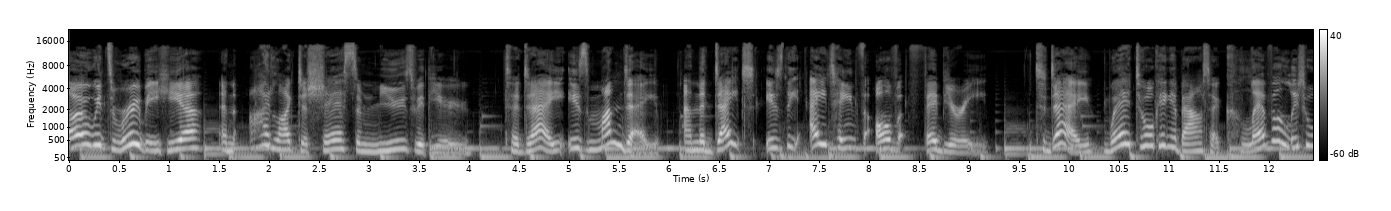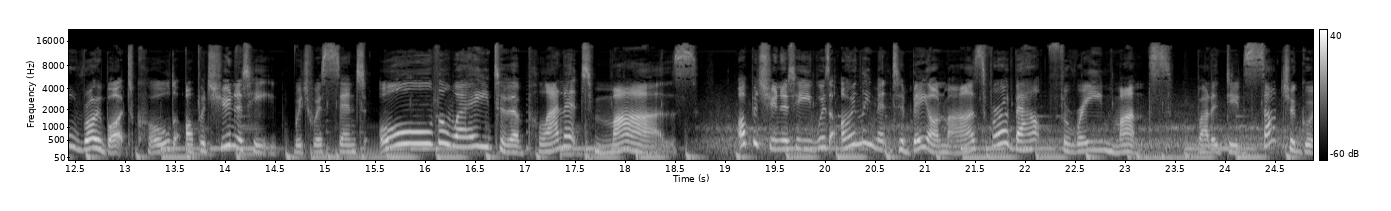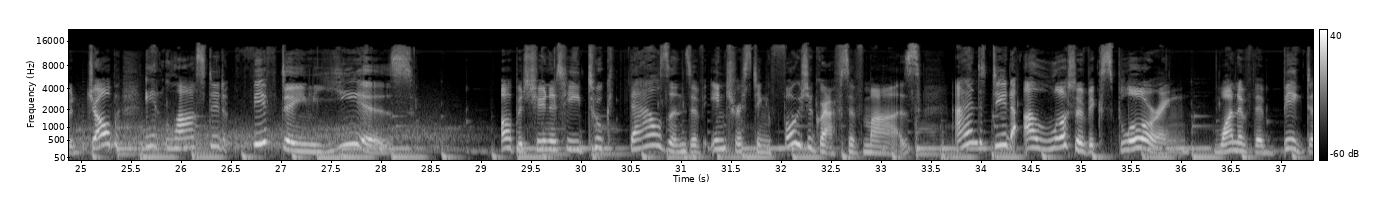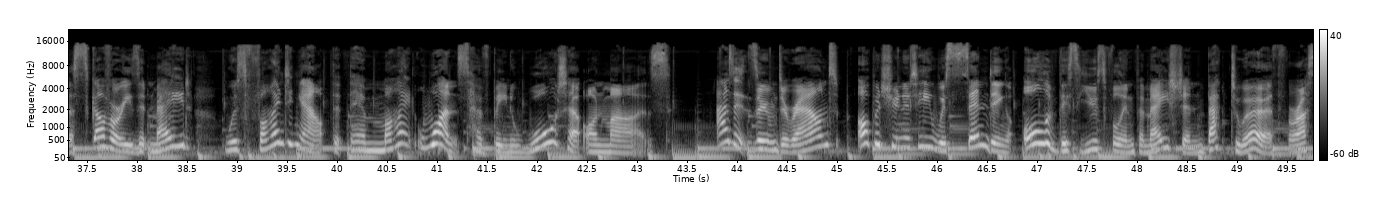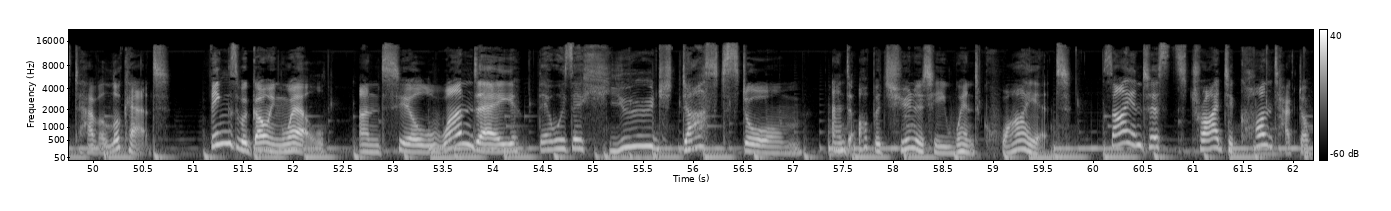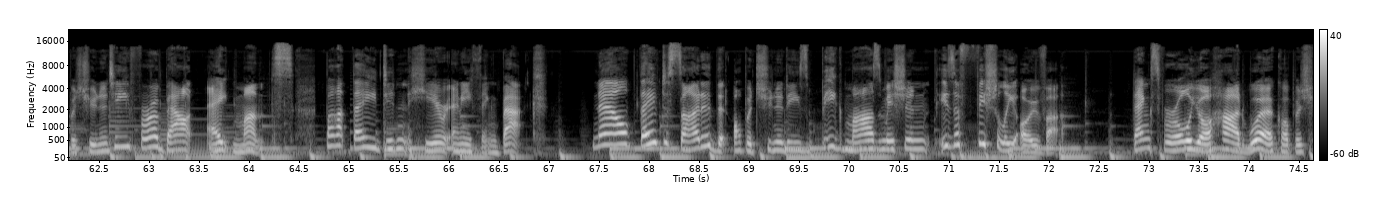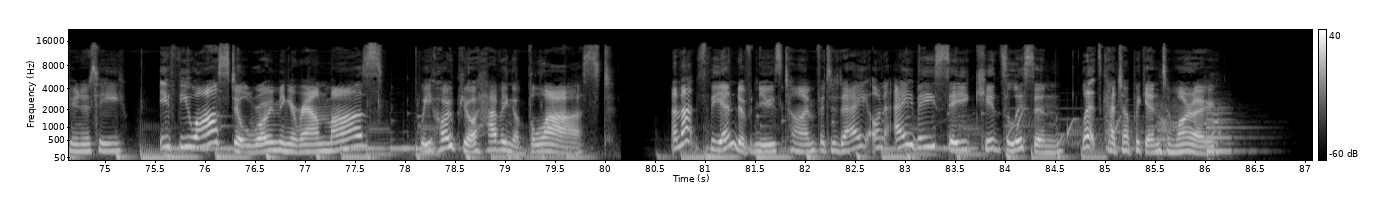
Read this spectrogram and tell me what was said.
Hello, it's Ruby here, and I'd like to share some news with you. Today is Monday, and the date is the 18th of February. Today, we're talking about a clever little robot called Opportunity, which was sent all the way to the planet Mars. Opportunity was only meant to be on Mars for about three months, but it did such a good job, it lasted 15 years. Opportunity took thousands of interesting photographs of Mars and did a lot of exploring. One of the big discoveries it made was finding out that there might once have been water on Mars. As it zoomed around, Opportunity was sending all of this useful information back to Earth for us to have a look at. Things were going well until one day there was a huge dust storm and Opportunity went quiet. Scientists tried to contact Opportunity for about eight months, but they didn't hear anything back. Now, they've decided that Opportunity's big Mars mission is officially over. Thanks for all your hard work, Opportunity. If you are still roaming around Mars, we hope you're having a blast. And that's the end of news time for today on ABC Kids Listen. Let's catch up again tomorrow.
